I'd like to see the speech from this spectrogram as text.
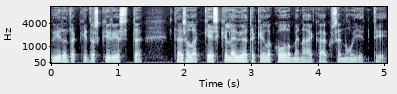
viitatakin tuossa kirjassa, että taisi olla keskellä yötä kello kolmen aikaa, kun se nuijittiin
